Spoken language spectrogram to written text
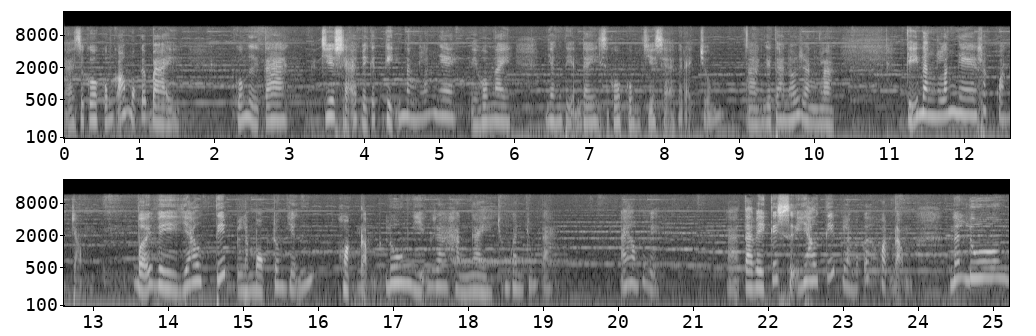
à, sư cô cũng có một cái bài của người ta chia sẻ về cái kỹ năng lắng nghe. Thì hôm nay nhân tiện đây sư cô cùng chia sẻ với đại chúng. À, người ta nói rằng là kỹ năng lắng nghe rất quan trọng bởi vì giao tiếp là một trong những hoạt động luôn diễn ra hàng ngày chung quanh chúng ta. Phải không quý vị? À, tại vì cái sự giao tiếp là một cái hoạt động nó luôn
